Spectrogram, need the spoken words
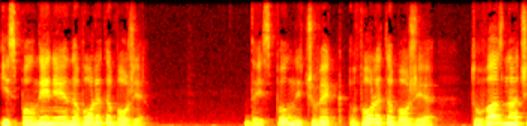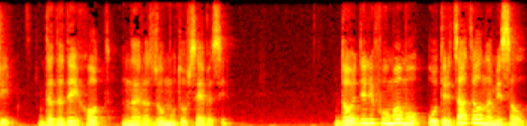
изпълнение на волята Божия? Да изпълни човек волята Божия, това значи да даде ход на разумното в себе си. Дойде ли в ума му отрицателна мисъл,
